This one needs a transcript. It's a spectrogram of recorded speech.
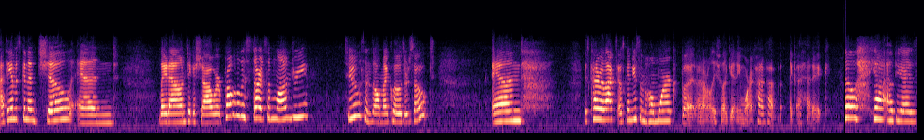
I think I'm just gonna chill and lay down, take a shower, probably start some laundry too since all my clothes are soaked. And just kind of relax. I was going to do some homework, but I don't really feel like it anymore. I kind of have like a headache. So yeah, I hope you guys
